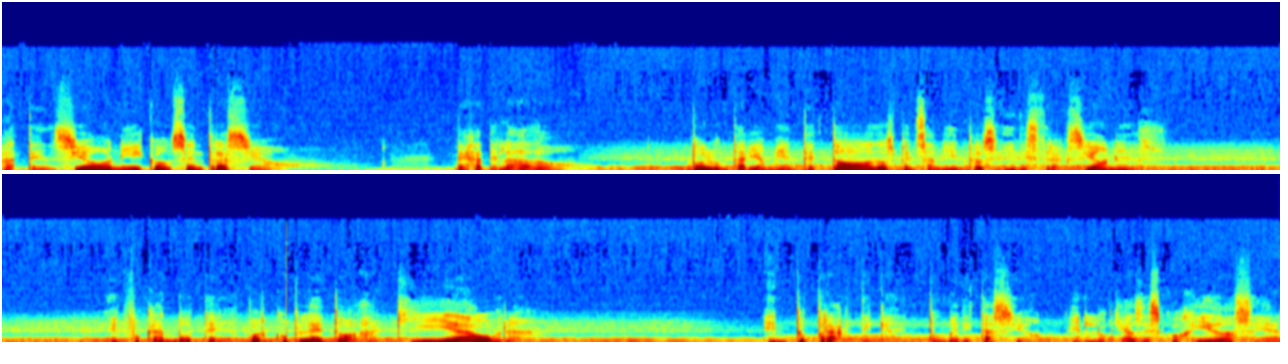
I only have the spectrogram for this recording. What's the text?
Atención y concentración. Deja de lado voluntariamente todos pensamientos y distracciones, enfocándote por completo aquí y ahora en tu práctica, en tu meditación, en lo que has escogido hacer.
